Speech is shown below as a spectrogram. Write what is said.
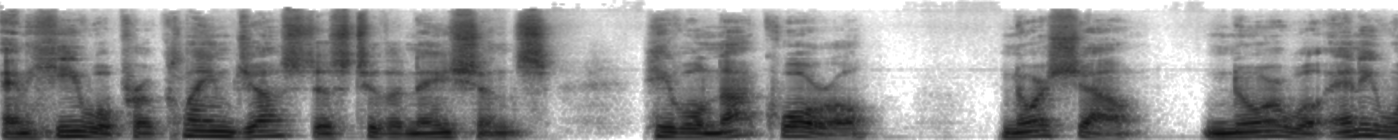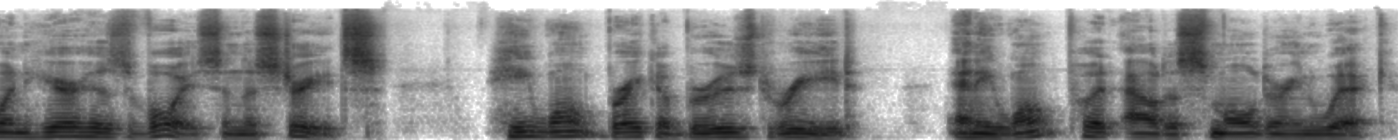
and he will proclaim justice to the nations. He will not quarrel, nor shout, nor will anyone hear his voice in the streets. He won't break a bruised reed, and he won't put out a smoldering wick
